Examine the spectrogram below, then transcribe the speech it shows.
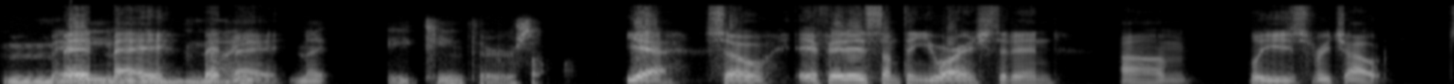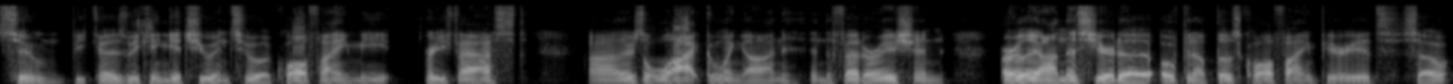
May mid-May, mid-May. 18th or something. Yeah. So if it is something you are interested in, um, please reach out soon because we can get you into a qualifying meet pretty fast. Uh, there's a lot going on in the federation early on this year to open up those qualifying periods. So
